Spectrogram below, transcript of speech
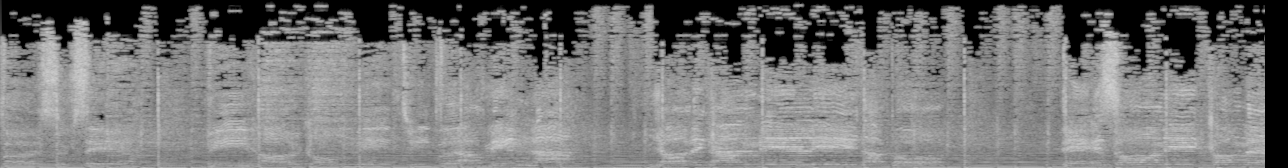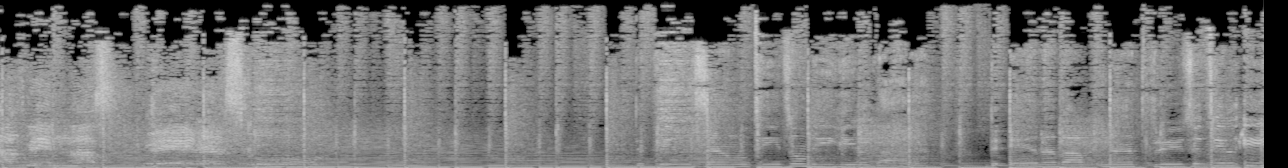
för succé som vi gillar. Det är när vattnet fryser till is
